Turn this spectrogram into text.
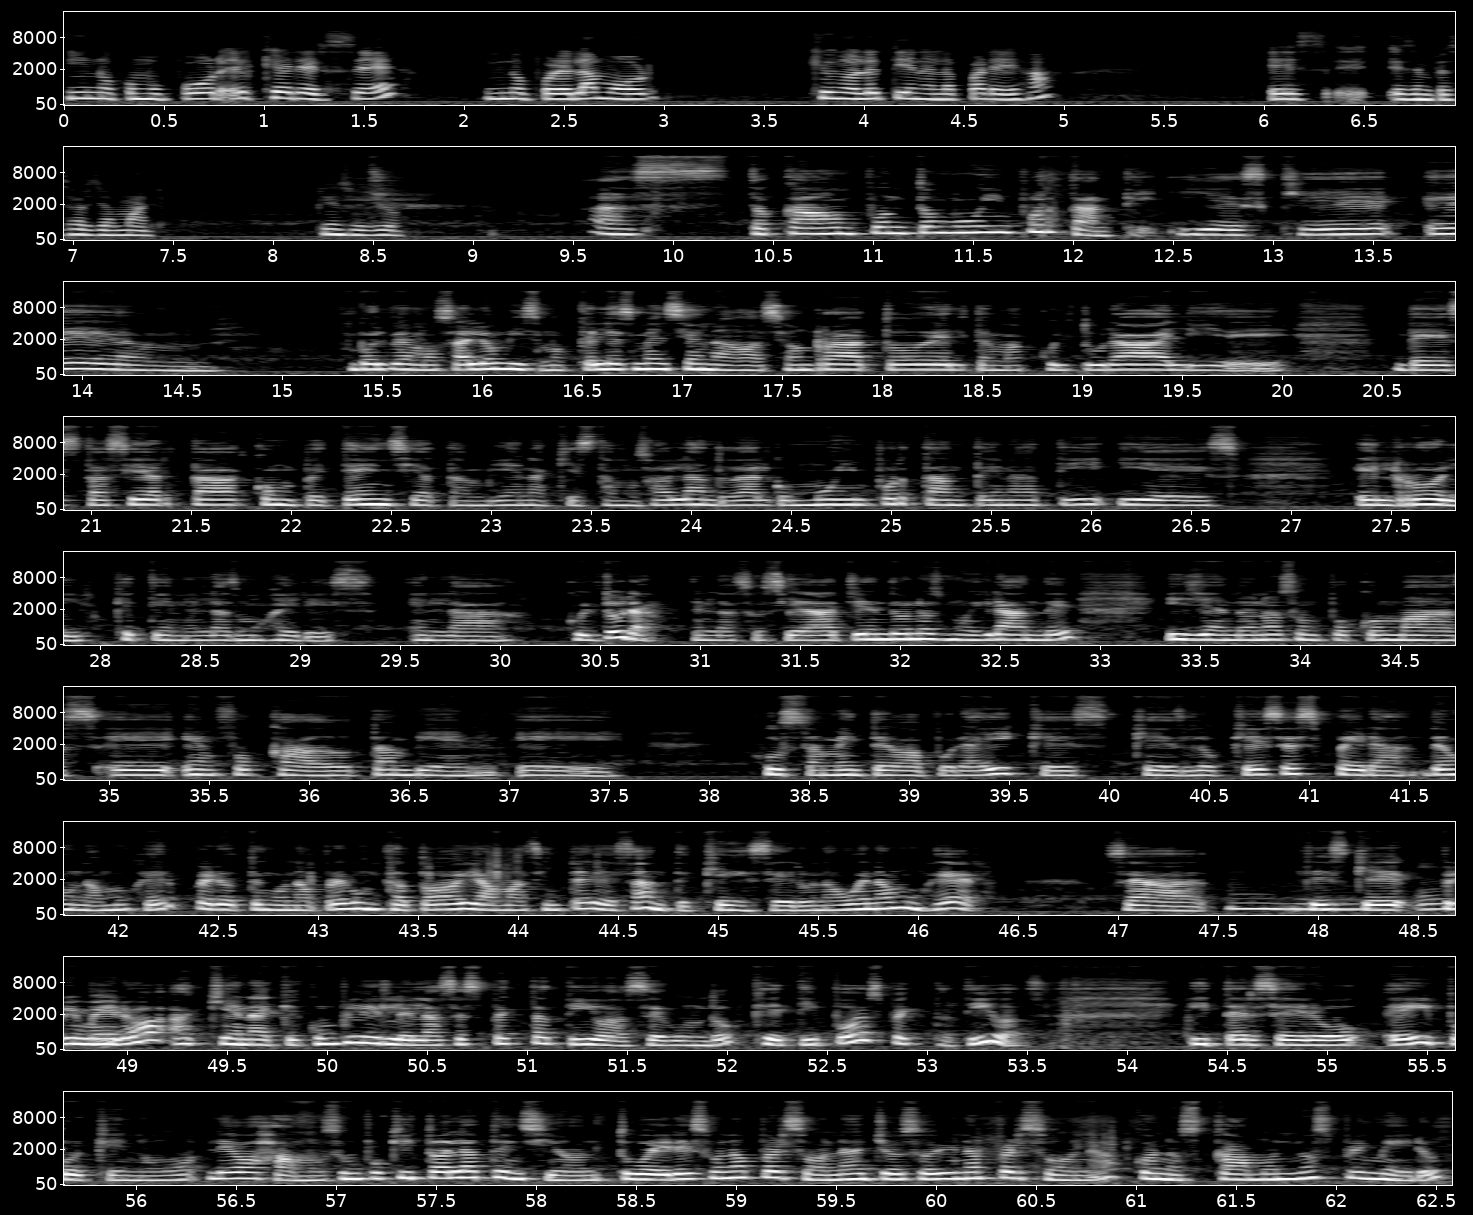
y no como por el querer ser y no por el amor que uno le tiene a la pareja, es, es empezar ya mal, pienso yo. Has tocado un punto muy importante y es que em, volvemos a lo mismo que les mencionaba hace un rato del tema cultural y de, de esta cierta competencia también. Aquí estamos hablando de algo muy importante, Nati, y es el rol que tienen las mujeres en la cultura, en la sociedad, yéndonos muy grande y yéndonos un poco más eh, enfocado también, eh, justamente va por ahí, que es, qué es lo que se espera de una mujer, pero tengo una pregunta todavía más interesante, ¿qué es ser una buena mujer? O sea, es que primero a quién hay que cumplirle las expectativas, segundo, ¿qué tipo de expectativas? Y tercero, hey, ¿por qué no le bajamos un poquito a la atención? Tú eres una persona, yo soy una persona, conozcámonos primero,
